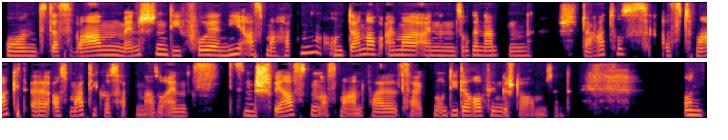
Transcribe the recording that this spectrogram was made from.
Und das waren Menschen, die vorher nie Asthma hatten und dann auf einmal einen sogenannten Status äh, Asthmaticus hatten, also einen, diesen schwersten Asthmaanfall zeigten und die daraufhin gestorben sind. Und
